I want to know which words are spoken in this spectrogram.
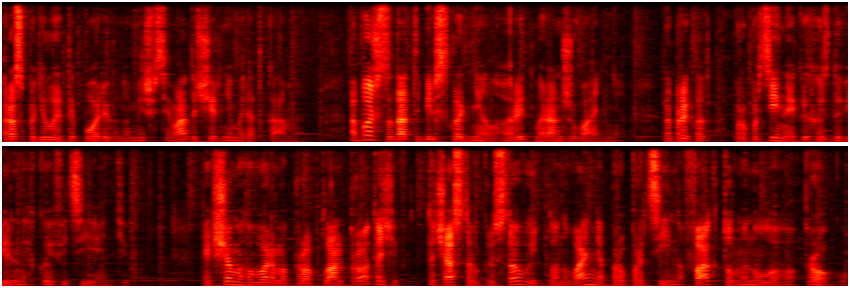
розподілити порівну між всіма дочірніми рядками, або ж задати більш складні алгоритми ранжування, наприклад, пропорційно якихось довільних коефіцієнтів. Якщо ми говоримо про план продажів, то часто використовують планування пропорційно факту минулого року.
